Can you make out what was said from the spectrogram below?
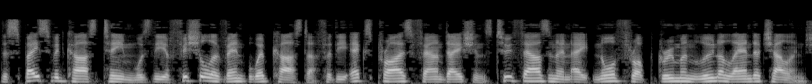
The SpaceVidcast team was the official event webcaster for the X Prize Foundation's 2008 Northrop Grumman Lunar Lander Challenge.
